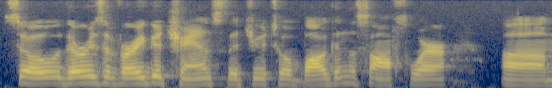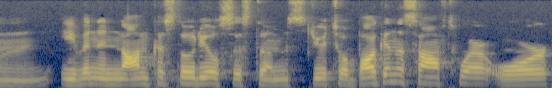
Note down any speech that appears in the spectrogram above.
So there is a very good chance that due to a bug in the software, um, even in non-custodial systems, due to a bug in the software or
